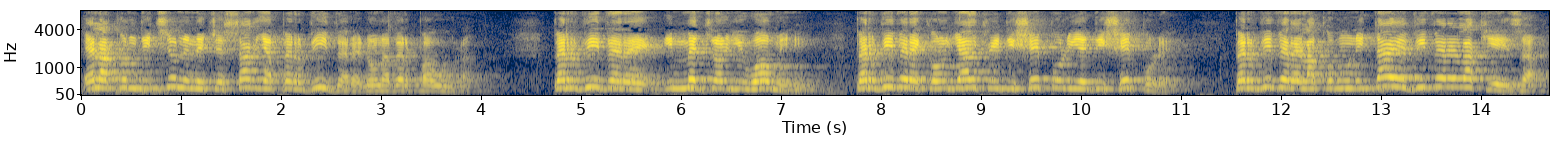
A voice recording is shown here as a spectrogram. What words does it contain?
è la condizione necessaria per vivere, non aver paura, per vivere in mezzo agli uomini, per vivere con gli altri discepoli e discepole, per vivere la comunità e vivere la Chiesa.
